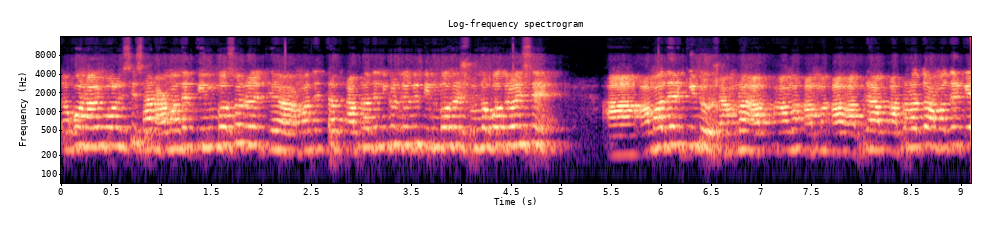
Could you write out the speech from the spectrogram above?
তখন আমি বলেছি, স্যার, আমাদের তিন বছর আমাদের আপনাদের নিকট যদি তিন বছরের শূন্যপদ রয়েছে আমাদের কি দোষ? আমরা আপনারা তো আমাদেরকে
